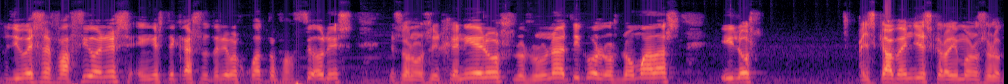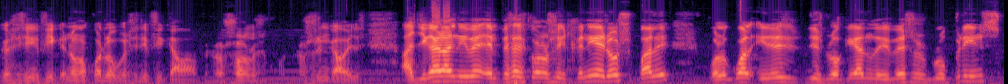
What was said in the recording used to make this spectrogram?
diversas facciones, en este caso tenemos cuatro facciones, que son los ingenieros, los lunáticos, los nómadas y los Scavengers, que ahora mismo no sé lo que significa, no me acuerdo lo que significaba, pero son los, los Scavengers. Al llegar al nivel, empezáis con los ingenieros, ¿vale? Por lo cual iréis desbloqueando diversos blueprints,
